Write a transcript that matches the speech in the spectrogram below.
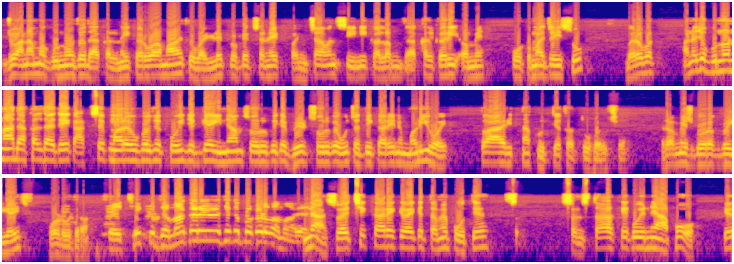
જો આનામાં ગુનો જો દાખલ નહીં કરવામાં આવે તો વાઇલ્ડલાઇફ પ્રોટેક્શન એક્ટ પંચાવન સીની કલમ દાખલ કરી અમે કોર્ટમાં જઈશું. બરોબર? અને જો ગુનો ના દાખલ થાય તો એક આક્ષેપ મારે એવું કહું છે કોઈ જગ્યાએ ઇનામ સ્વરૂપે કે ભેટ સ્વરૂપે ઉચ્ચ અધિકારીને મળ્યું હોય તો આ રીતના કૃત્ય થતું હોય છે. રમેશ ગોરખભાઈ આઈસ વડોદરા. સ્વૈચ્છિક જમા કરાવ્યા છે કે પકડવામાં આવ્યા? ના સ્વૈચ્છિક કાર્ય કહેવાય કે તમે પોતે સંસ્થા કે કોઈને આપો કે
